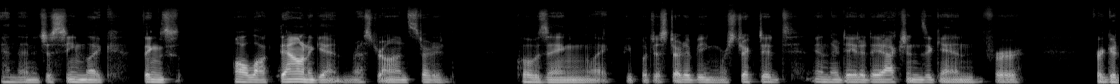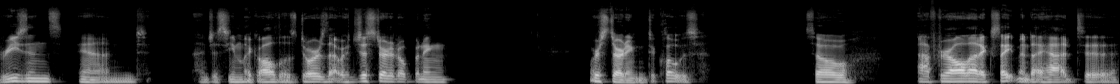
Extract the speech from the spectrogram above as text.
And then it just seemed like things all locked down again. Restaurants started closing, like people just started being restricted in their day-to-day actions again for for good reasons. And it just seemed like all those doors that had just started opening were starting to close. So after all that excitement I had to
